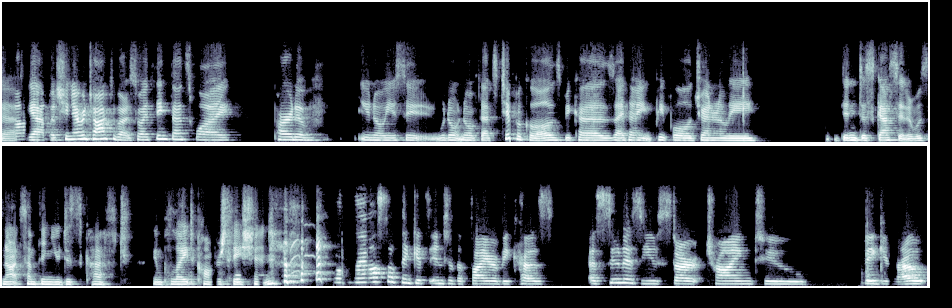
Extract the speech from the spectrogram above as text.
uh, yeah, but she never talked about it. So I think that's why part of you know you say we don't know if that's typical is because I think people generally didn't discuss it. It was not something you discussed in polite conversation. Well, I also think it's into the fire because as soon as you start trying to figure out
